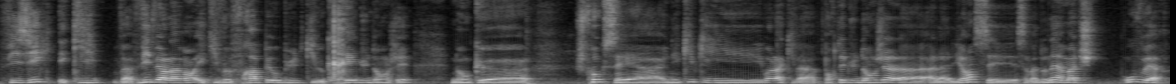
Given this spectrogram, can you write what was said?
physique et qui va vite vers l'avant et qui veut frapper au but, qui veut créer du danger. Donc euh, je trouve que c'est euh, une équipe qui, voilà, qui va porter du danger à la- à l'Alliance et ça va donner un match ouvert,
